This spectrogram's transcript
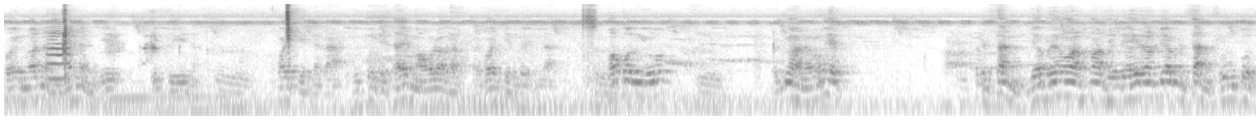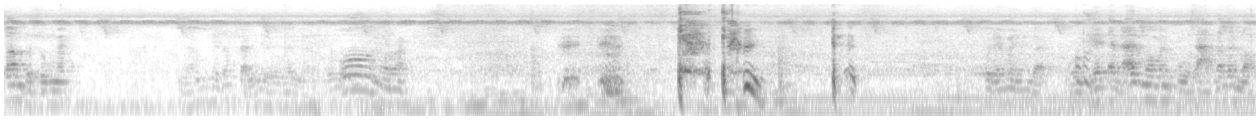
คอยนอนนั่นนั่นอีอีปีน่ะคอยกินนะกะคือคุณจะใช้เมาแล้วครับคอยกินเลยนะเพราะเบิ่งอยู่ปัจจุบันเราเฮ็ดเป็นสั้นเดี๋ยวไปฮอดฮอเดี๋ยวเราเดี๋ยวมันสั้นสูงตัวต่ำตัวสูงไหมโอ้ยว่าผู้มันแบบเฮ็ดแต่ได้มองมันปูสาดแล้วกันดอก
